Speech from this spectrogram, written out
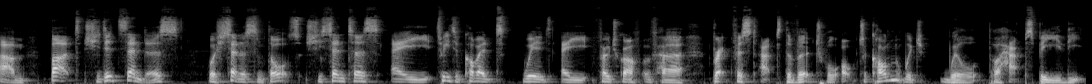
Um, but she did send us. Well, she sent us some thoughts. She sent us a tweet of comment with a photograph of her breakfast at the virtual Octocon, which will perhaps be the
